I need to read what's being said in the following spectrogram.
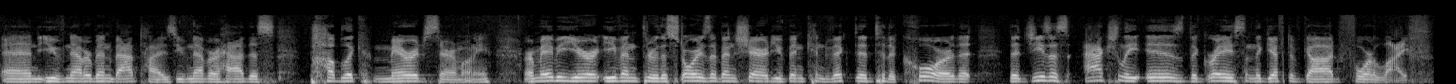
and you've never been baptized. You've never had this public marriage ceremony. Or maybe you're even through the stories that have been shared, you've been convicted to the core that, that Jesus actually is the grace and the gift of God for life.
